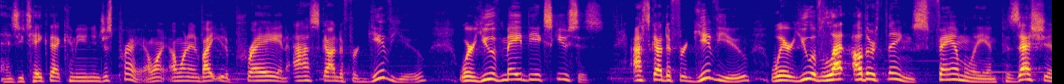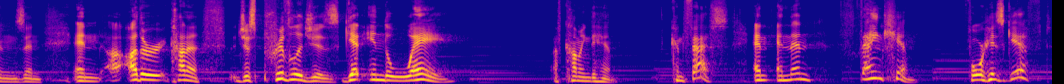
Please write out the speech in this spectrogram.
As you take that communion, just pray. I want, I want to invite you to pray and ask God to forgive you where you have made the excuses. Ask God to forgive you where you have let other things, family and possessions and, and uh, other kind of just privileges, get in the way of coming to Him. Confess. And, and then thank Him for His gift.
